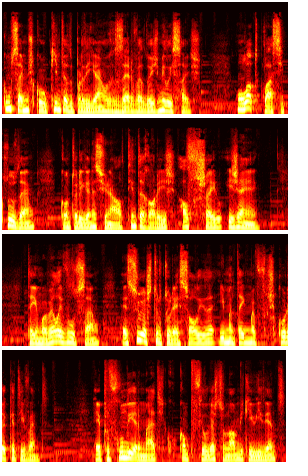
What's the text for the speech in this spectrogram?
Comecemos com o Quinta do Perdigão Reserva 2006 um lote clássico do Dão, com Toriga Nacional, Tinta Roriz, Alfecheiro e Jaén. Tem uma bela evolução, a sua estrutura é sólida e mantém uma frescura cativante. É profundo e aromático, com perfil gastronómico evidente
